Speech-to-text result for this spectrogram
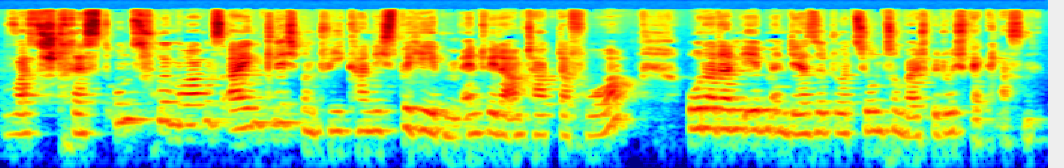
was stresst uns frühmorgens eigentlich und wie kann ich es beheben? Entweder am Tag davor oder dann eben in der Situation zum Beispiel durch Weglassen.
